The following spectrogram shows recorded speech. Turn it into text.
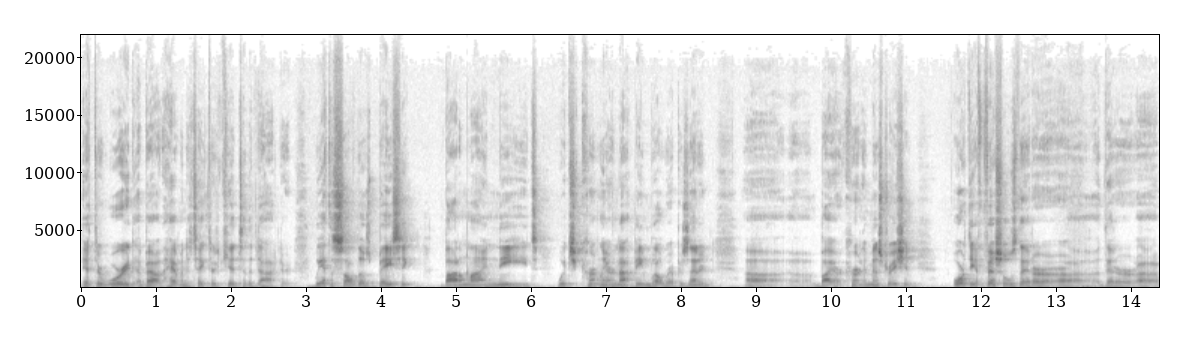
if they're worried about having to take their kid to the doctor. We have to solve those basic bottom line needs, which currently are not being well represented uh, uh, by our current administration or the officials that are uh, that are uh,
